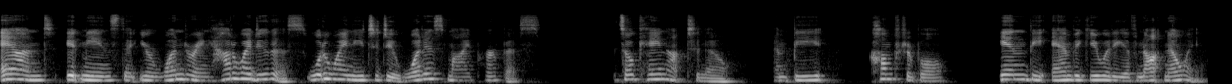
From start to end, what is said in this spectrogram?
And it means that you're wondering, how do I do this? What do I need to do? What is my purpose? It's okay not to know and be comfortable in the ambiguity of not knowing.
